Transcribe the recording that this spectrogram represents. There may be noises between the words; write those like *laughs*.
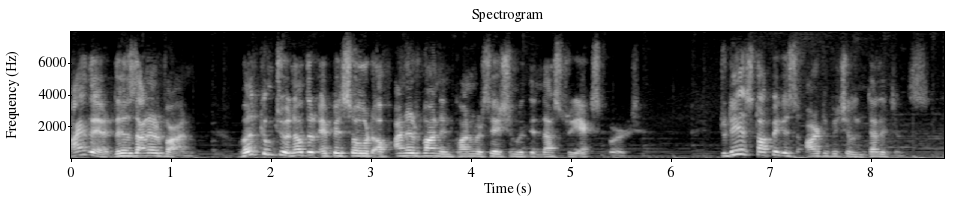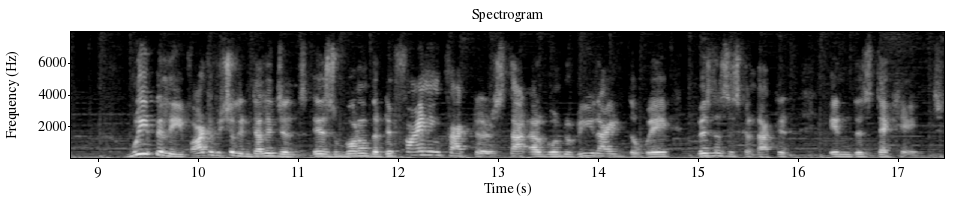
Hi there, this is Anirvan. Welcome to another episode of Anirvan in Conversation with Industry Expert. Today's topic is artificial intelligence. We believe artificial intelligence is one of the defining factors that are going to rewrite the way business is conducted in this decade.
